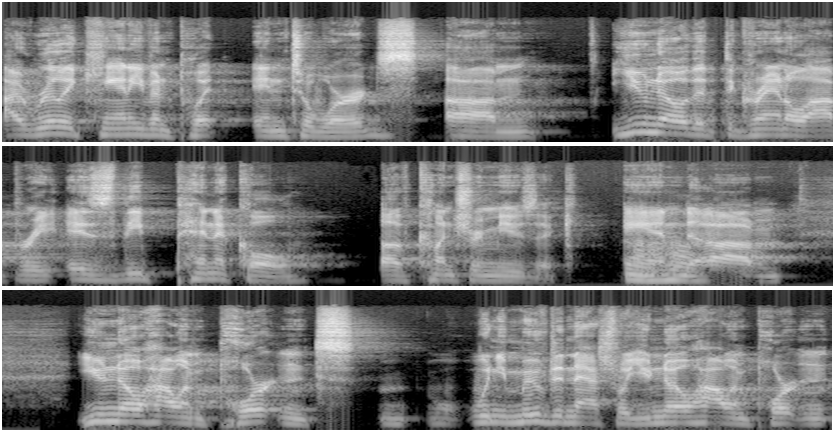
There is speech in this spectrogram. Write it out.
I really can't even put into words. Um, you know that the Grand Ole Opry is the pinnacle of country music, and uh-huh. um, you know how important when you move to Nashville. You know how important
